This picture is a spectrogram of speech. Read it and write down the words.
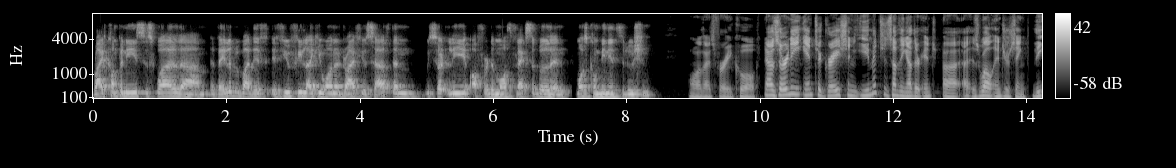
ride companies as well um, available. But if, if you feel like you want to drive yourself, then we certainly offer the most flexible and most convenient solution. Well, that's very cool. Now, is there any integration? You mentioned something other uh, as well interesting. The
